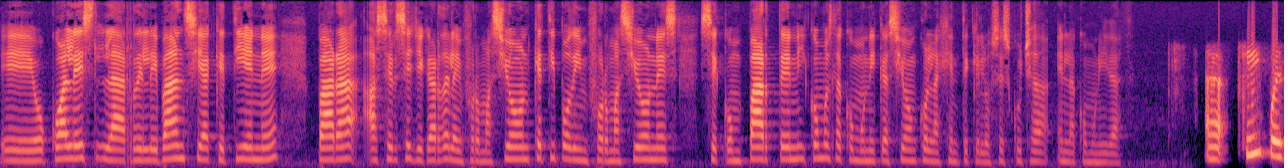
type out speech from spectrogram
eh, o cuál es la relevancia que tiene para hacerse llegar de la información, qué tipo de informaciones se comparten y cómo es la comunicación con la gente que los escucha en la comunidad. Ah, sí, pues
